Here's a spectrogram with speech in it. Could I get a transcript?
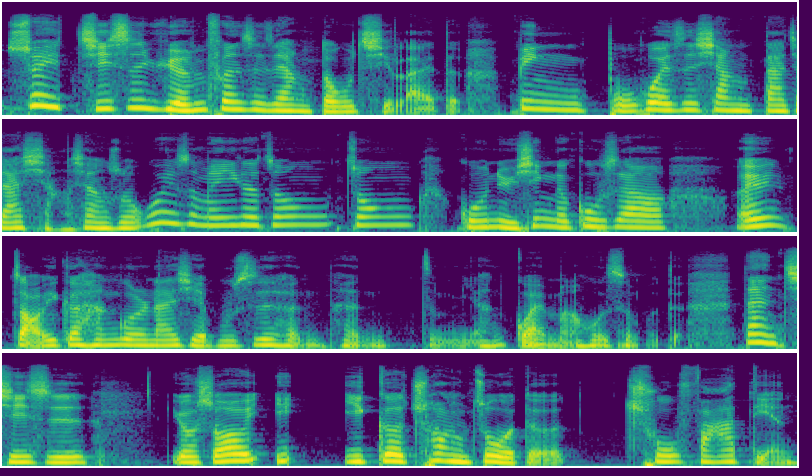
所以其实缘分是这样兜起来的，并不会是像大家想象说，为什么一个中中国女性的故事要哎找一个韩国人来写，不是很很怎么样怪吗，或什么的？但其实有时候一一个创作的出发点，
